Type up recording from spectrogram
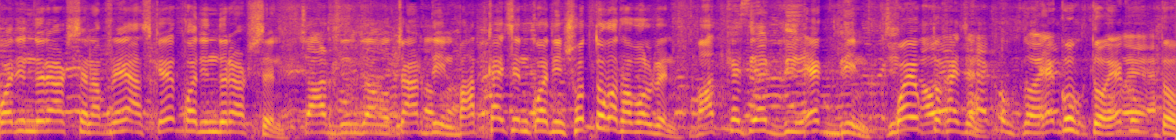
কদিন ধরে আসছেন আপনি? আজকে কদিন ধরে আসছেন? চার দিন যাব চার দিন। ভাত খাইছেন কদিন? সত্য কথা বলবেন। ভাত খাইছি একদিন। একদিন। জি, উক্ত খাইছেন? একুক্ত একুক্ত একক তো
